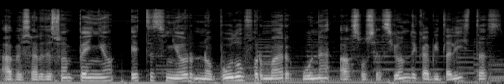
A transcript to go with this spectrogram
A pesar de su empeño, este señor no pudo formar una asociación de capitalistas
